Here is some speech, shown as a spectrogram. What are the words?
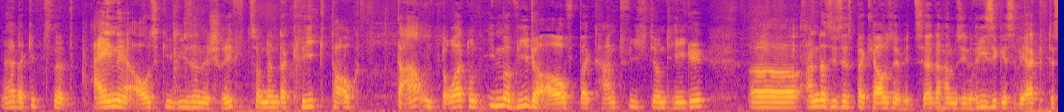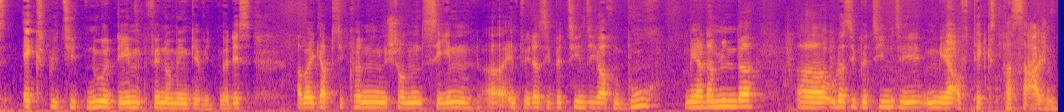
da gibt es nicht eine ausgewiesene Schrift, sondern der Krieg taucht da und dort und immer wieder auf bei Kant, Fichte und Hegel. Äh, anders ist es bei Clausewitz. Ja, da haben sie ein riesiges Werk, das explizit nur dem Phänomen gewidmet ist. Aber ich glaube, Sie können schon sehen, äh, entweder Sie beziehen sich auf ein Buch, mehr oder minder, äh, oder Sie beziehen sich mehr auf Textpassagen.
